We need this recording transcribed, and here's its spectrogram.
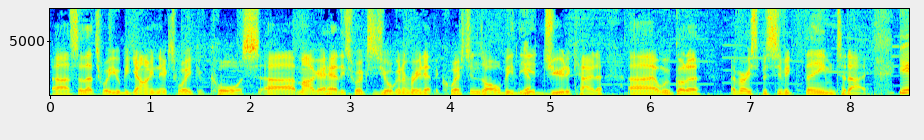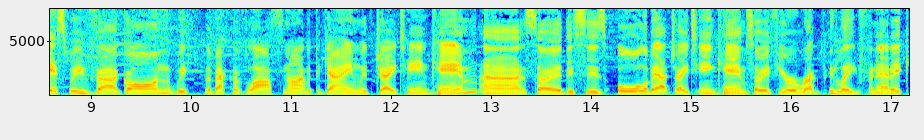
Uh, so that's where you'll be going next week, of course. Uh, Margot, how this works is you're going to read out the questions. I'll be the Yep. adjudicator. Uh, we've got a, a very specific theme today. Yes, we've uh, gone with the back of last night with the game with JT and Cam. Uh, so this is all about JT and Cam. So if you're a rugby league fanatic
